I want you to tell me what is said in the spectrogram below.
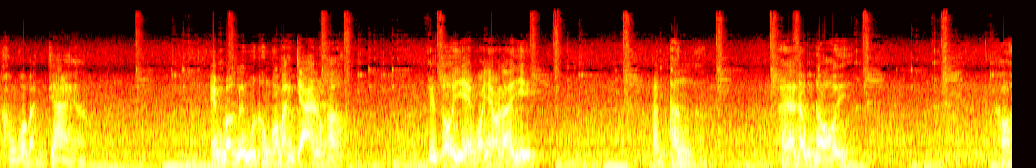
Không có bạn trai hả? Em bận đến mức không có bạn trai luôn hả Vậy tôi với em gọi nhau là cái gì? Bạn thân hả? Hay là đồng đội? Thôi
